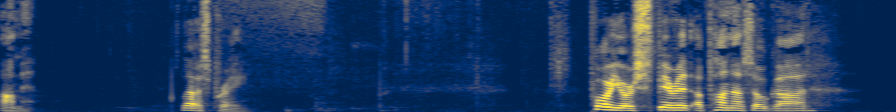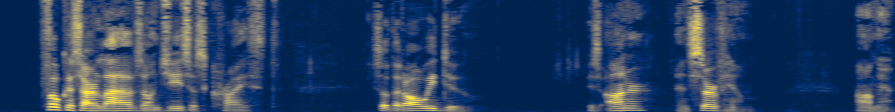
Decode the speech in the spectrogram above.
Amen. Let us pray. Pour your Spirit upon us, O God. Focus our lives on Jesus Christ so that all we do is honor and serve Him. Amen.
